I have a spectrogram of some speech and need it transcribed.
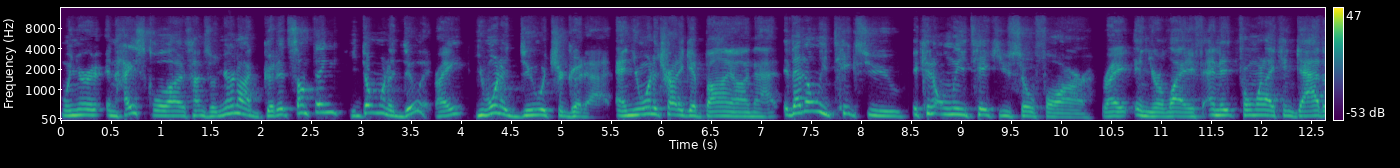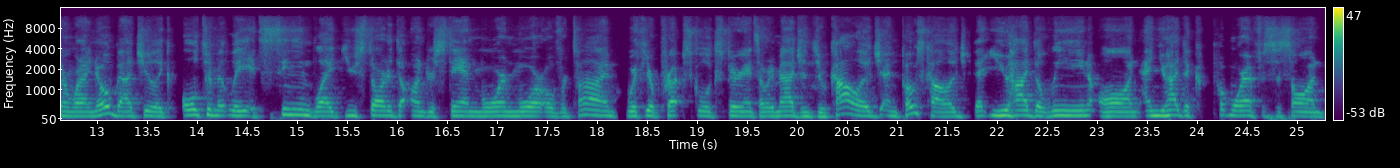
when you're in high school, a lot of times when you're not good at something, you don't want to do it, right? You want to do what you're good at and you want to try to get by on that. That only takes you, it can only take you so far, right, in your life. And it, from what I can gather and what I know about you, like ultimately it seemed like you started to understand more and more over time with your prep school experience. I would imagine through college and post college that you had to lean on and you had to put more emphasis on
